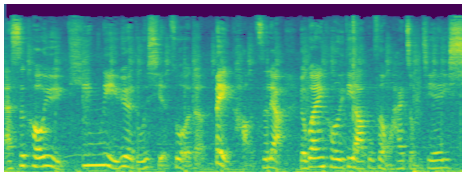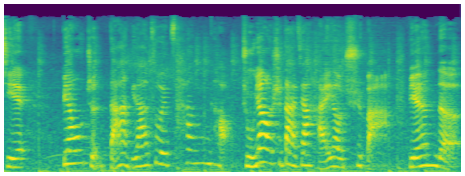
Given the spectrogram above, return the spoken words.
雅思口语听力、阅读、写作的备考资料。有关于口语第二部分，我还总结一些标准答案给大家作为参考。主要是大家还要去把别人的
